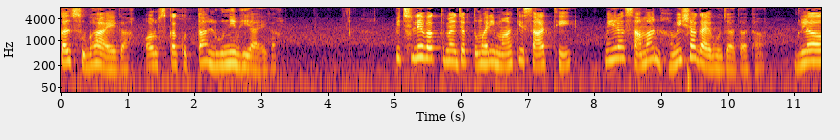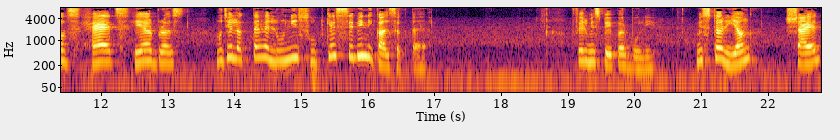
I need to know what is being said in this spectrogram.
कल सुबह आएगा और उसका कुत्ता लूनी भी आएगा। पिछले वक्त मैं जब तुम्हारी माँ के साथ थी, मेरा सामान हमेशा गायब हो जाता था। ग्लव्स, हैट्स, हेयर ब्रश, मुझे लगता है लूनी सूटकेस से भी निकाल सकता है। फिर मिस पेपर बोली, मिस्टर यंग, शायद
